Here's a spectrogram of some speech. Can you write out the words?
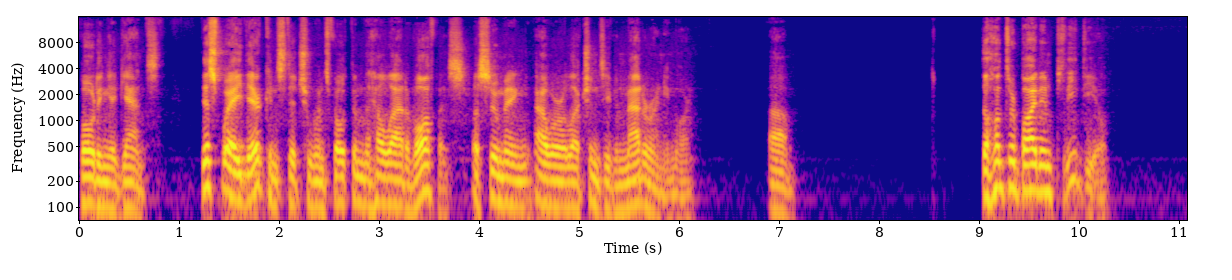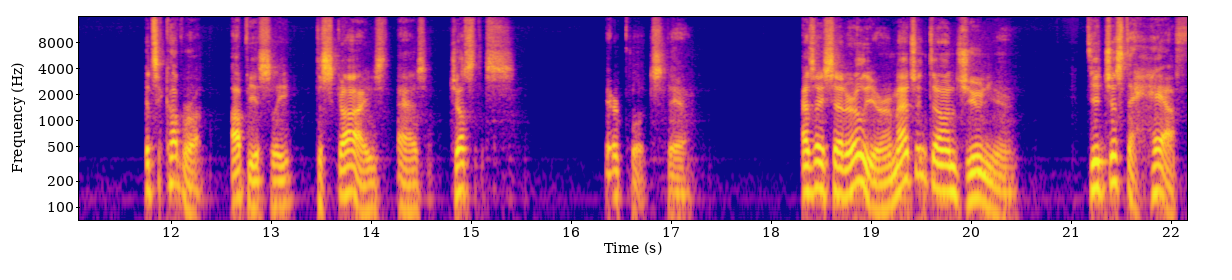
voting against. This way, their constituents vote them the hell out of office, assuming our elections even matter anymore. Um, the Hunter Biden plea deal. It's a cover up, obviously, disguised as justice. Air quotes there. As I said earlier, imagine Don Jr. did just a half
